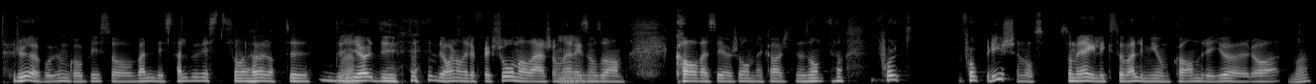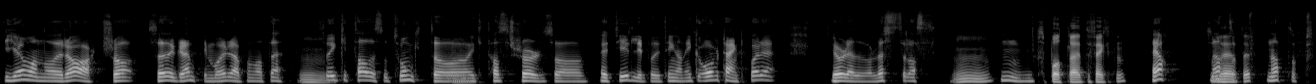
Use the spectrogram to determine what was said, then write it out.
prøve å unngå å bli så veldig selvbevisst, som jeg hører at du, du Ja. gjør du, du har noen refleksjoner der som Mm. er liksom sånn Hva hvis jeg gjør sånn, eller hva hvis jeg gjør sånn? Folk, folk bryr seg nå som regel ikke så veldig mye om hva andre gjør, og Nei. gjør man noe rart, så, så er det glemt i morgen, på en måte. Mm. Så ikke ta det så tungt, og Mm. ikke ta seg sjøl så høytidelig på de tingene. Ikke overtenk, bare gjør det du har lyst til. Mm. Spotlight-effekten, som det heter. Nettopp.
